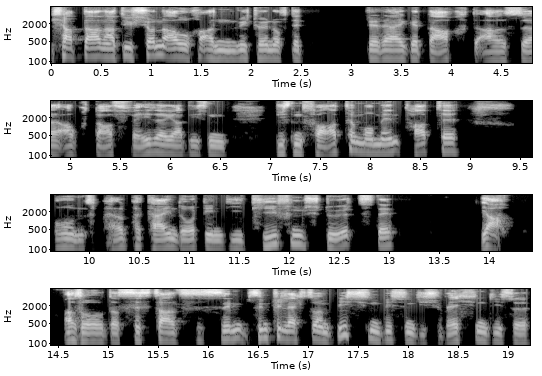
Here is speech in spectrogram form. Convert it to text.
Ich habe da natürlich schon auch an Return of the Jedi gedacht, als äh, auch Darth Vader ja diesen, diesen Vatermoment hatte und Palpatine dort in die Tiefen stürzte. Ja, also das ist halt, sind, sind vielleicht so ein bisschen, bisschen die Schwächen dieser,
